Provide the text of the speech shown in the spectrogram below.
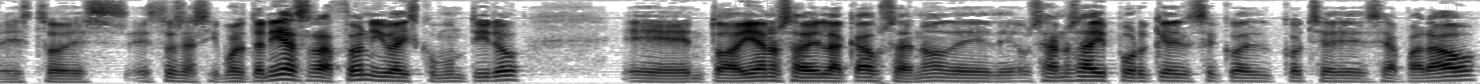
esto es, esto es así. Bueno, tenías razón, ibais como un tiro. eh, todavía no sabéis la causa, ¿no? De, de- o sea, no sabéis por qué el, seco- el coche se ha parado.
